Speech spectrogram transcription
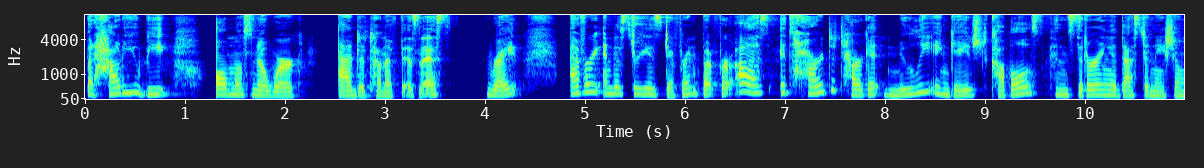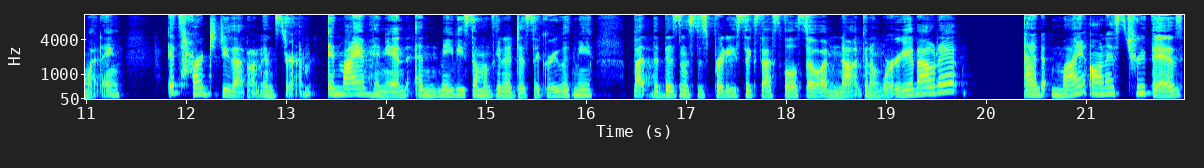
but how do you beat almost no work and a ton of business, right? Every industry is different, but for us, it's hard to target newly engaged couples considering a destination wedding. It's hard to do that on Instagram, in my opinion, and maybe someone's going to disagree with me, but the business is pretty successful, so I'm not going to worry about it. And my honest truth is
